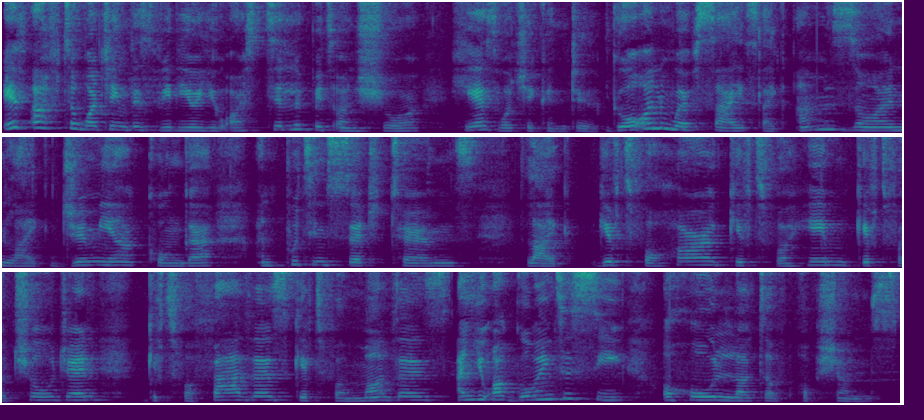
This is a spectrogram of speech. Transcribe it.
If after watching this video you are still a bit unsure, here's what you can do. Go on websites like Amazon, like Jumia, Konga and put in search terms like gift for her, gift for him, gift for children, gift for fathers, gift for mothers, and you are going to see a whole lot of options.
